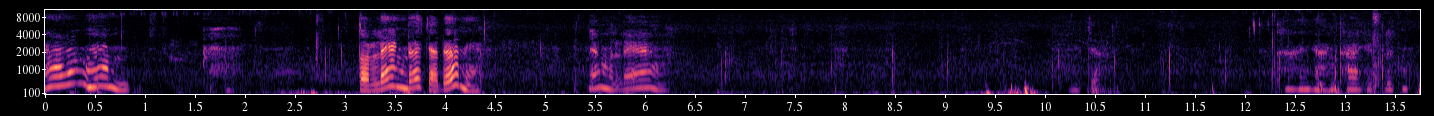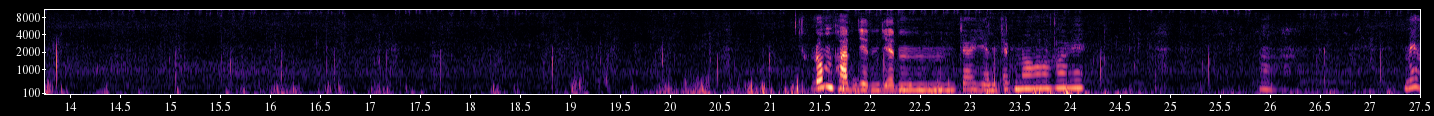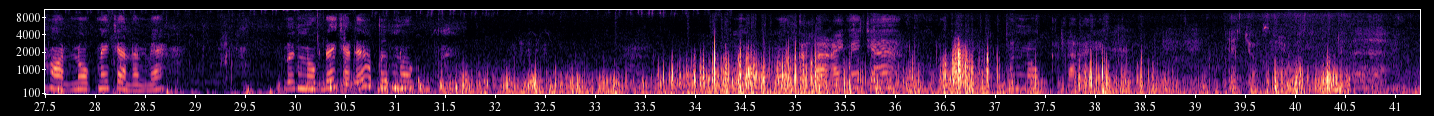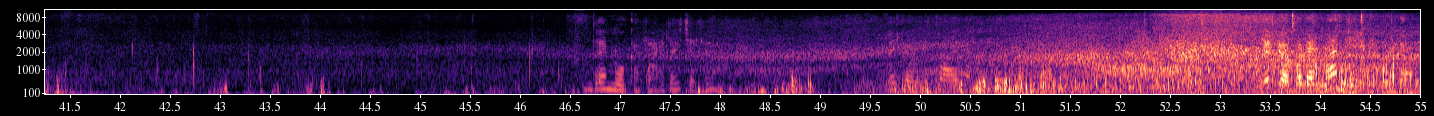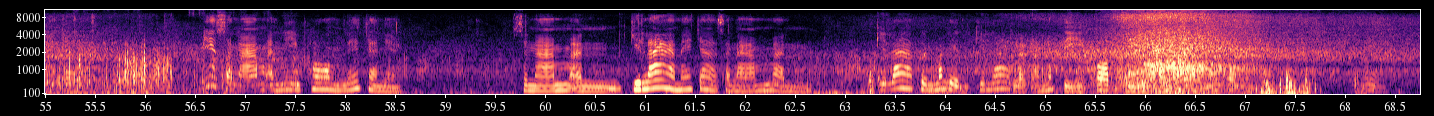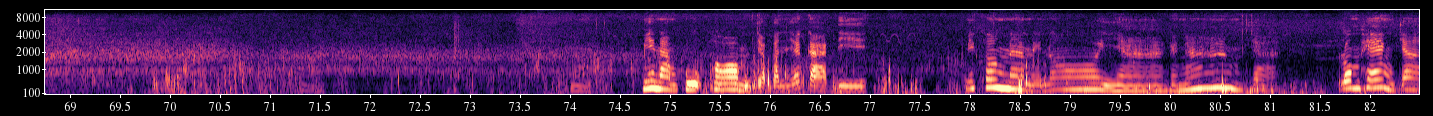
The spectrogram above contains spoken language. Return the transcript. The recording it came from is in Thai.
งามงามตอนแรงเด้อจ้ะเด้อเนี่ยยามันแรงจ้ะท่ายางท่าอยากเบิ่ง ลมพัดเย็นเย็นใจเย็นจักน้อยอืมมีหอดนกไหมจ้ะนั่นไหมเบิ่งนกได้จ้ะเด้อเบิ่งนกนกกลายไหมจ้าเบิ่งนกกระลนกกกระลายได้จ้ะเด้อ ยายจอยทายหันเบิ่งหลังก่อนยายจอย บ่ได้มานี่ดูแล้วแม่จ้ามีสนามอันนี้พร้อมแม่จ้าเนี่ย สนามอันกีฬาแม่จ้าสนามอันกีฬาเพิ่นมาเล่นกีฬาแล้วก็มาตีกอล์ฟตีอันนี้พร้อมแม่จ้านี่มีน้ำพุพร้อมจะบรรยากาศดี มีคลองน้ำน้อยๆหญ้าก็งามจ้าลมแห้งจ้า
